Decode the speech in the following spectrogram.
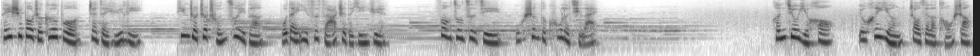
裴时抱着胳膊站在雨里，听着这纯粹的、不带一丝杂质的音乐，放纵自己，无声地哭了起来。很久以后，有黑影照在了头上，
